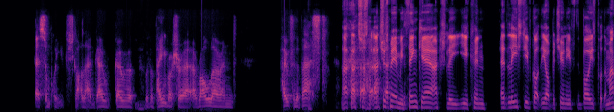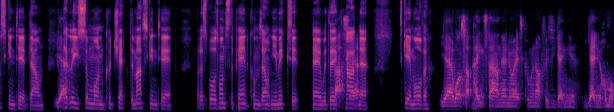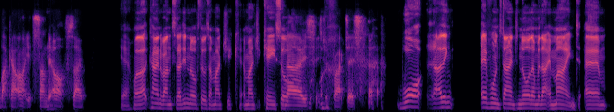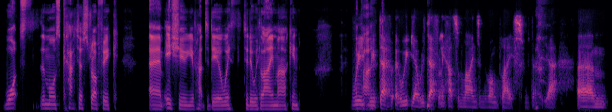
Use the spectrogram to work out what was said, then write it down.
at some point you've just got to let them go go with a, Yeah. with a paintbrush or a, a roller and hope for the best. That, that just that just made me think. Yeah, actually, you can. At least you've got the opportunity if the boys put the masking tape down. yeah At least someone could check the masking tape But I suppose once the paint comes out and you mix it uh, with the That's it. It's game over. Yeah, once that paint's down, the only way it's coming off is you're getting your you're getting your Hummel back out, aren't you, to sand it off. So Yeah, well, that kind of answered. I didn't know if there was a magic a magic key. So no, it's, it's just practice. what I think everyone's dying to know then with that in mind, um, what's the most catastrophic um issue you've had to deal with to do with line marking? We we've definitely we, yeah we've definitely had some lines in the wrong place. Def- yeah, um,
